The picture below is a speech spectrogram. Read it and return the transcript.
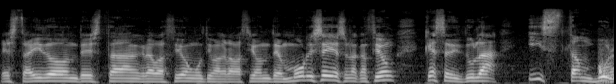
extraído de esta grabación, última grabación de Morrissey, es una canción que se titula Istanbul.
